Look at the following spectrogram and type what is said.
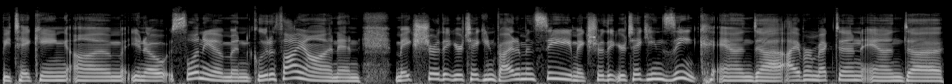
Be taking, um, you know, selenium and glutathione and make sure that you're taking vitamin C, make sure that you're taking zinc and uh, ivermectin and uh,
